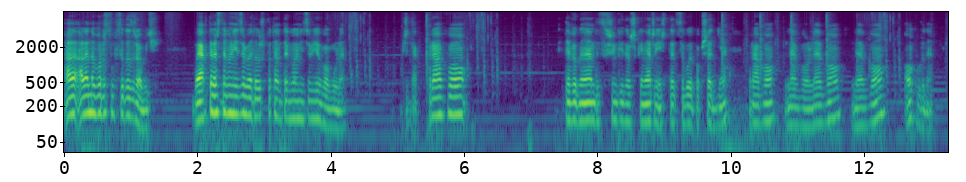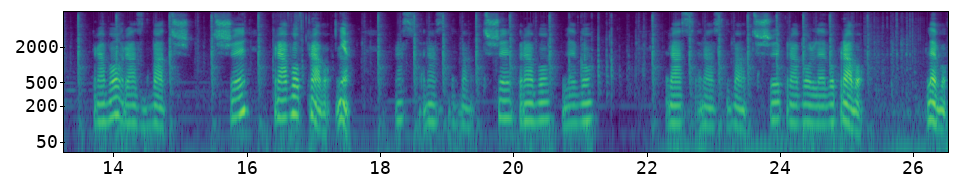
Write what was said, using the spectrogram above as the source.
Ale, ale no po prostu chcę to zrobić. Bo jak teraz tego nie zrobię, to już potem tego nie zrobię w ogóle. Czy tak, prawo. Te wyglądają te skrzynki troszkę inaczej niż te, co były poprzednie. Prawo, lewo, lewo, lewo. O kurde. Prawo, raz, dwa, trz, trzy. Prawo, prawo. Nie. Raz, raz, dwa, trzy. Prawo, lewo. Raz, raz, dwa, trzy. Prawo, lewo, prawo. Lewo.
